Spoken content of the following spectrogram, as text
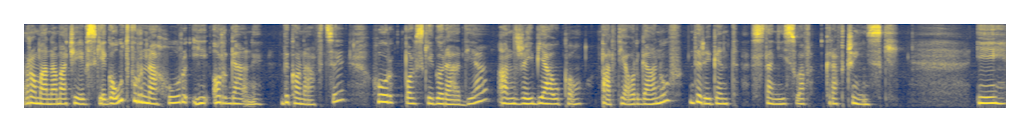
Romana Maciejewskiego, utwór na chór i organy. Wykonawcy chór Polskiego Radia, Andrzej Białko, Partia Organów, dyrygent Stanisław Krawczyński. I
